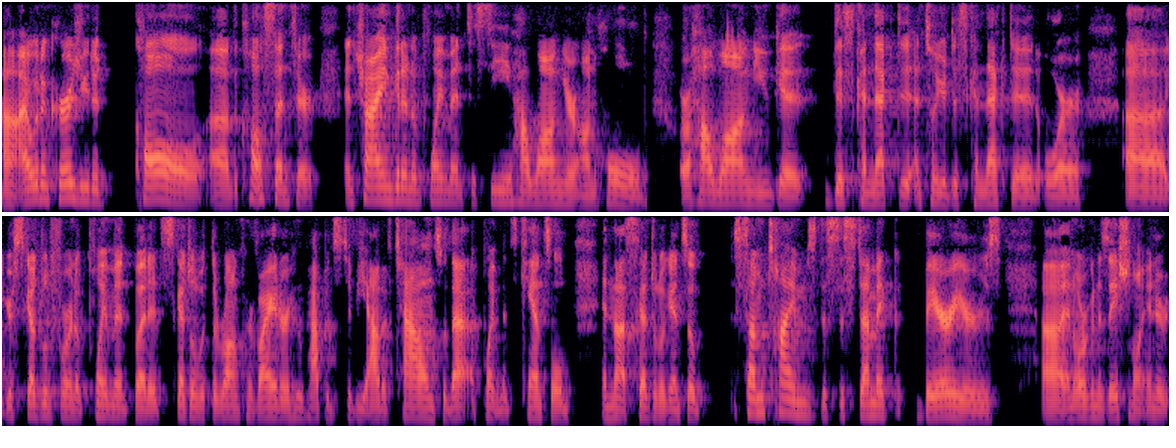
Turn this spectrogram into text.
uh, I would encourage you to call uh, the call center and try and get an appointment to see how long you're on hold or how long you get disconnected until you're disconnected or uh, you're scheduled for an appointment, but it's scheduled with the wrong provider who happens to be out of town. So that appointment's canceled and not scheduled again. So sometimes the systemic barriers uh, and organizational inter,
